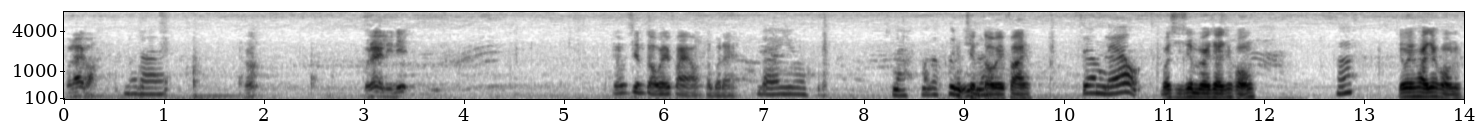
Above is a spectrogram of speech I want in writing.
ก็ได้ปะไม่ได้ก็ได้ลีนี้เราเชื่อมต่อ Wi-Fi เอาสบายได้ได้อยู่นะมันก็ขึ้นอีเชื่อกมต่แล้อว Wi-Fi เสื่อมแล้วว่าสิเชื่อม Wi-Fi เจ้าของฮะ เชื่อม Wi-Fi เจ้าของนี่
